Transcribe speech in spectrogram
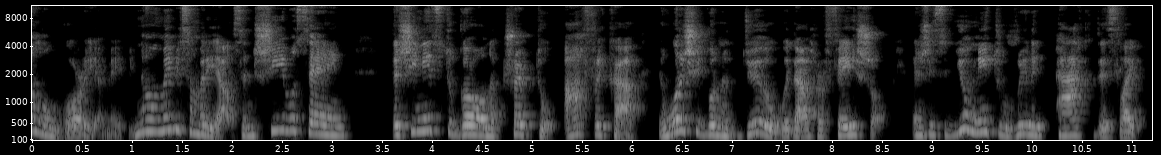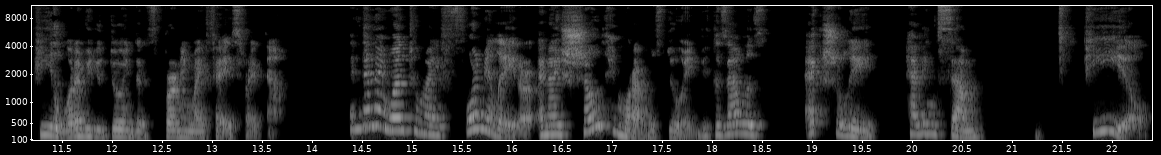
Longoria, maybe. No, maybe somebody else. And she was saying that she needs to go on a trip to Africa. And what is she going to do without her facial? And she said, You need to really pack this, like peel, whatever you're doing that's burning my face right now. And then I went to my formulator and I showed him what I was doing because I was actually having some peel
